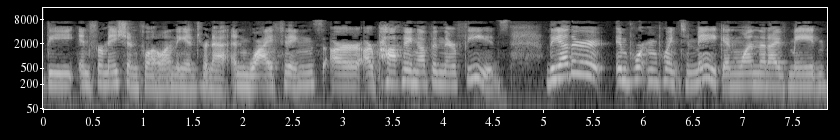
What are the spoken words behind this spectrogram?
the information flow on the internet and why things are are popping up in their feeds. The other important point to make, and one that I've made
